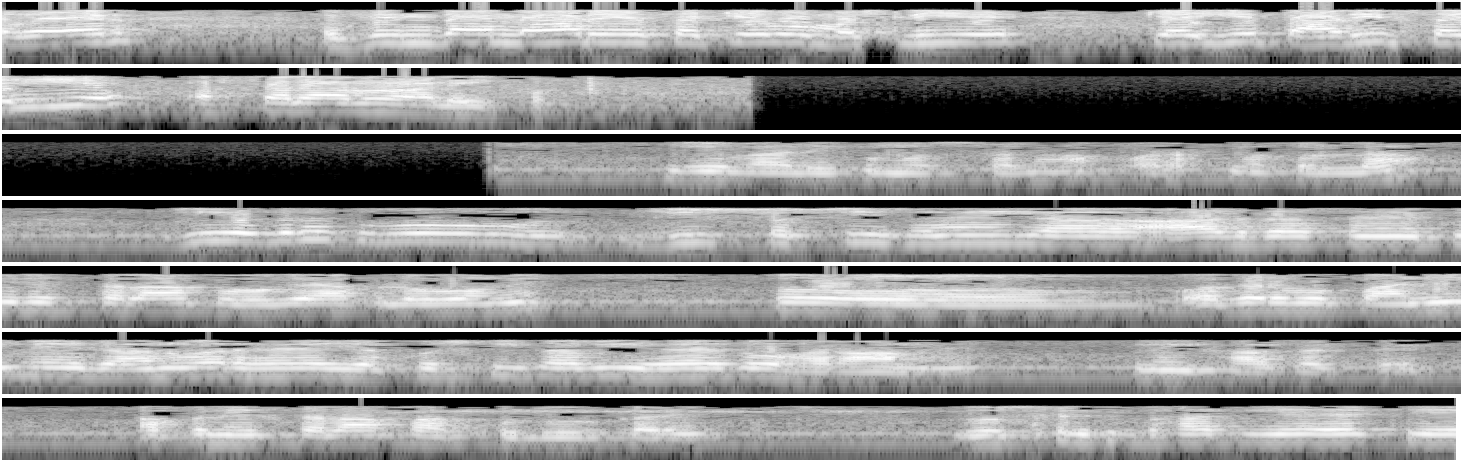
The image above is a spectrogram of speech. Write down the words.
بغیر زندہ نہ رہ سکے وہ مچھلی ہے کیا یہ تعریف صحیح ہے السلام علیکم جی وعلیکم السلام و اللہ جی حضرت وہ بیس پچیس ہیں یا آٹھ دس ہیں پھر اختلاف ہو گیا آپ لوگوں میں تو اگر وہ پانی میں جانور ہے یا خشکی کا بھی ہے تو حرام ہے نہیں کھا سکتے اپنے اختلافات کو دور کریں دوسری بات یہ ہے کہ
